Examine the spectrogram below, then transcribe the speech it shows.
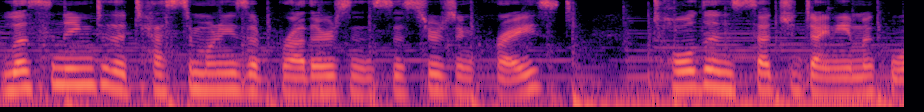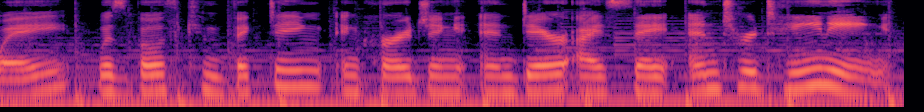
Listening to the testimonies of brothers and sisters in Christ, told in such a dynamic way, was both convicting, encouraging, and dare I say, entertaining.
